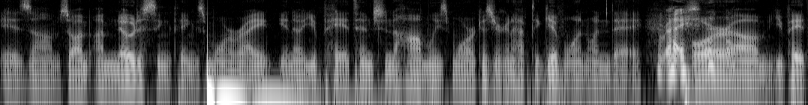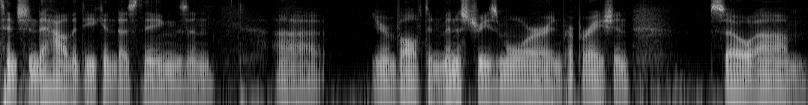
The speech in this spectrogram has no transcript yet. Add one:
is um, so I'm I'm noticing things more, right? You know, you pay attention to homilies more because you're going to have to give one one day, Right. or um, you pay attention to how the deacon does things, and uh, you're involved in ministries more in preparation. So, um,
